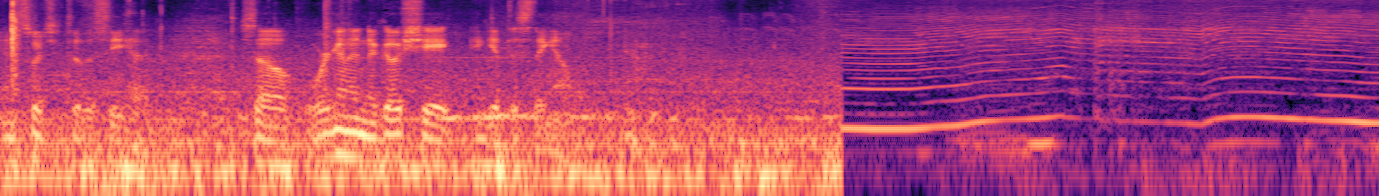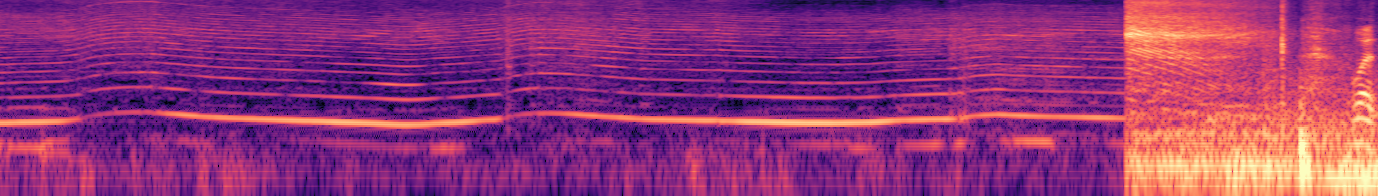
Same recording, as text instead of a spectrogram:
and switched it to the C head. So we're gonna negotiate and get this thing out. What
